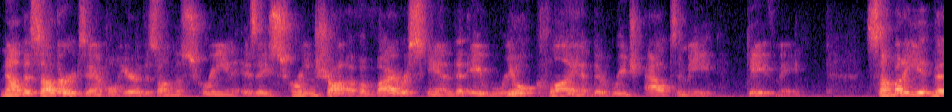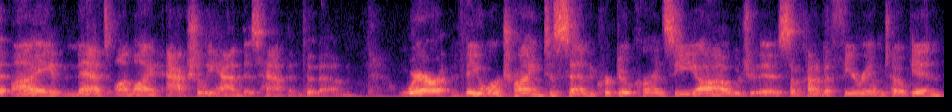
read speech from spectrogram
Now this other example here that's on the screen is a screenshot of a virus scan that a real client that reached out to me gave me. Somebody that I met online actually had this happen to them, where they were trying to send cryptocurrency, uh, which is some kind of Ethereum token,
